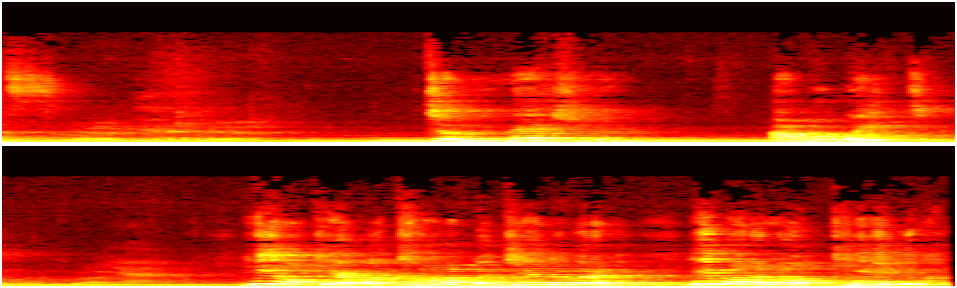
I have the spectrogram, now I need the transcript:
us to measure our weight. He don't care what color, what gender, whatever. He want to know can you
